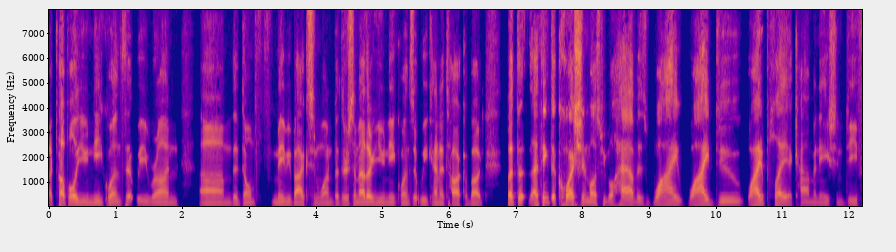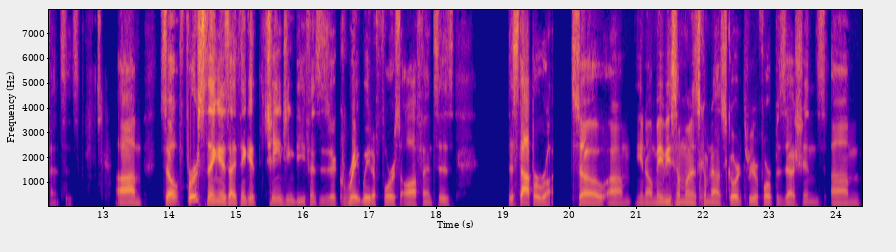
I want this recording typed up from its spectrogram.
a couple unique ones that we run um, that don't maybe box in one, but there's some other unique ones that we kind of talk about. But the, I think the question most people have is why why do why play a combination defenses? Um, so first thing is I think it's changing defense is a great way to force offenses to stop a run. So um, you know, maybe someone has come down scored three or four possessions. Um,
